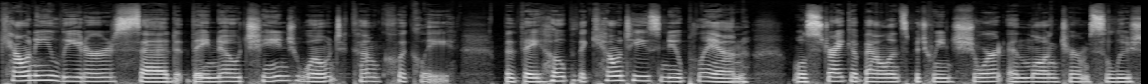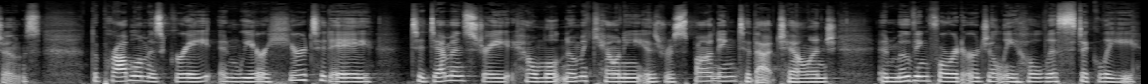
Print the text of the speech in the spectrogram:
County leaders said they know change won't come quickly, but they hope the county's new plan will strike a balance between short and long term solutions. The problem is great, and we are here today to demonstrate how Multnomah County is responding to that challenge and moving forward urgently, holistically,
